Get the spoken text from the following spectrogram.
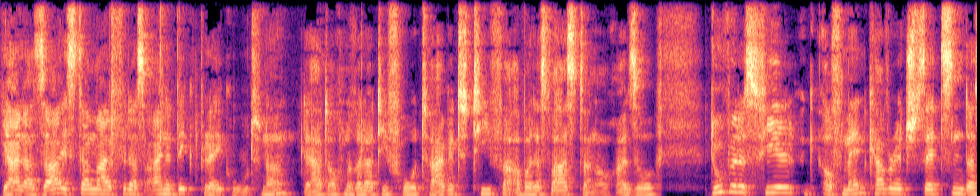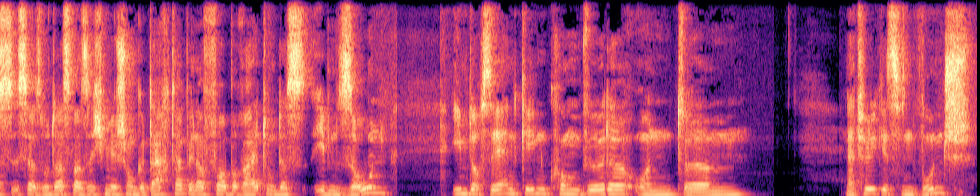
Ja, Lazar ist dann mal für das eine Big Play gut, ne? Der hat auch eine relativ hohe Target-Tiefe, aber das war's dann auch. Also, du würdest viel auf Man-Coverage setzen. Das ist ja so das, was ich mir schon gedacht habe in der Vorbereitung, dass eben Zone ihm doch sehr entgegenkommen würde. Und ähm, natürlich ist ein Wunsch,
